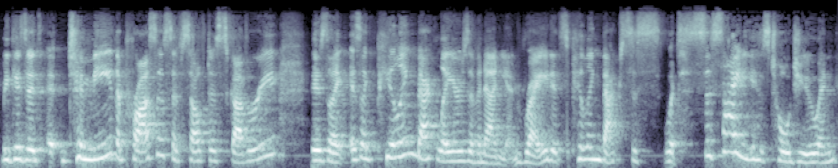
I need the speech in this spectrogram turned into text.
Because it's to me the process of self-discovery is like it's like peeling back layers of an onion, right? It's peeling back what society has told you and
